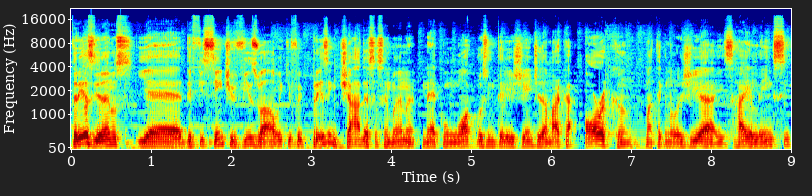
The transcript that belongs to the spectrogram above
13 anos e é deficiente visual e que foi presenteada essa semana, né, com um óculos inteligente da marca Orcam, uma tecnologia israelense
